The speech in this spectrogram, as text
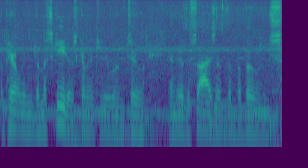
apparently the mosquitoes come into your room too and they're the size of the baboons.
